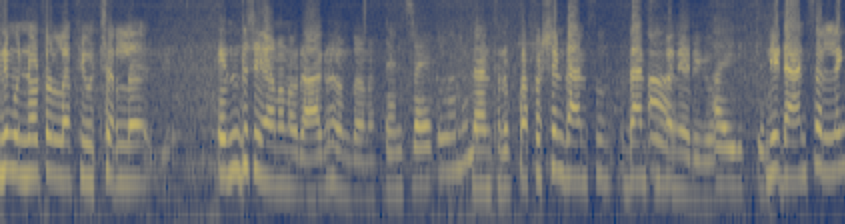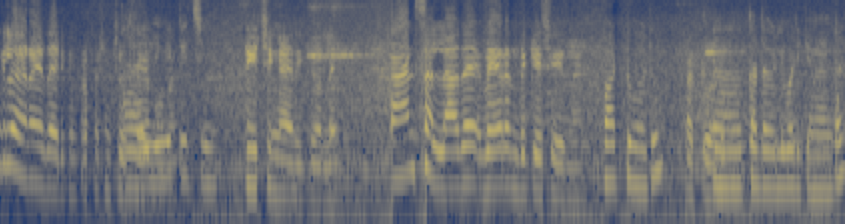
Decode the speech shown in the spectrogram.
ഇനി മുന്നോട്ടുള്ള ഫ്യൂച്ചറിൽ എന്ത് ചെയ്യാനാണ് ഒരു ആഗ്രഹം എന്താണ്? ഡാൻസ് ആയൊക്കെ ഡാൻസർ പ്രൊഫഷൻ ഡാൻസ് ഡാൻസ് തന്നെയായിരിക്കും. ആയിരിക്കും. ഇനി ഡാൻസ് അല്ലെങ്കിൽ വേറെ ഏതായിരിക്കും പ്രൊഫഷൻ ചൂസ് ടീച്ചിങ് ടീച്ചിങ് ആയിരിക്കും അല്ലേ? ഡാൻസ് അല്ലാതെ വേറെ എന്തൊക്കെയാ ചെയ്യുന്നത് പാട്ടുപാടും പത്ത് കഥകളി പഠിക്കുന്നുണ്ട്.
